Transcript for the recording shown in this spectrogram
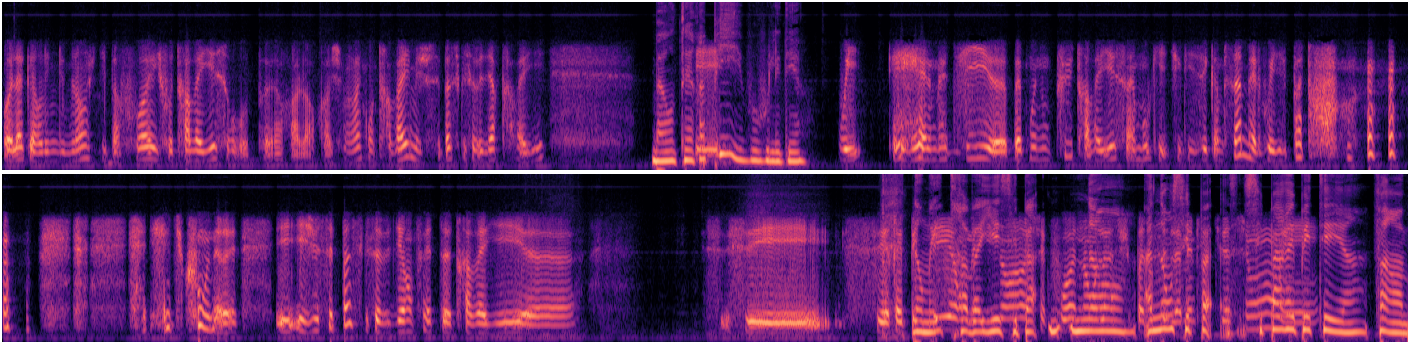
voilà, Caroline Dublanc, je dis parfois il faut travailler sur vos peurs. Alors, j'aimerais bien qu'on travaille, mais je ne sais pas ce que ça veut dire travailler. Bah, en thérapie, vous voulez dire Oui. Et elle m'a dit, euh, bah, moi non plus, travailler, c'est un mot qui est utilisé comme ça, mais elle voyait pas trop. et du coup, on est... et, et je sais pas ce que ça veut dire en fait, travailler. euh, c'est répéter. Non mais travailler c'est pas fois, non, là, pas ah non c'est pas c'est pas répété hein. Enfin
